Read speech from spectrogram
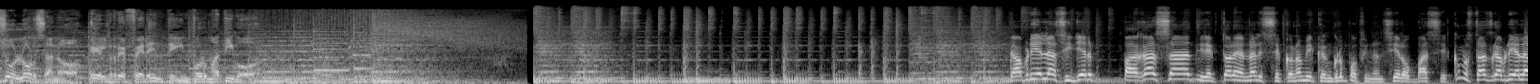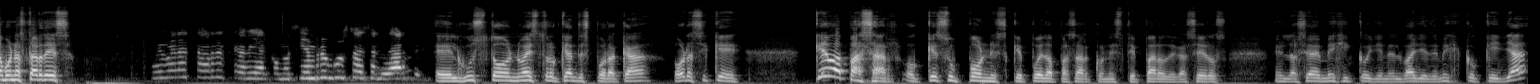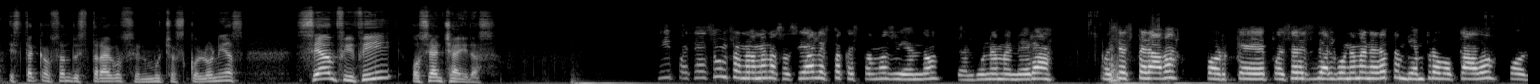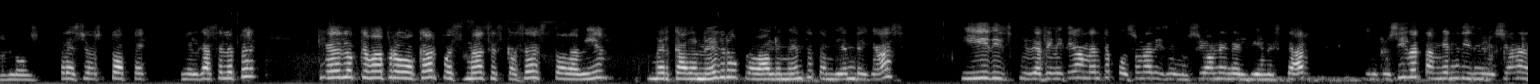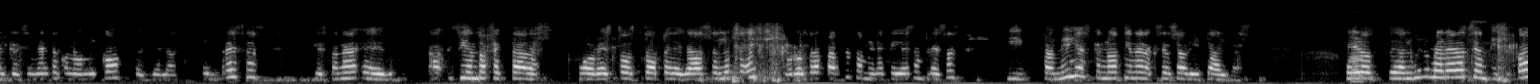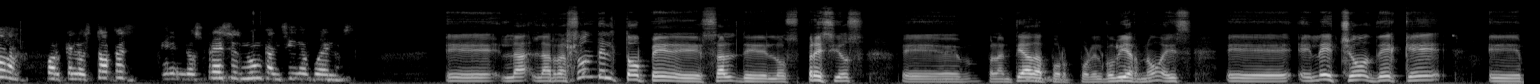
Solórzano, el referente informativo. Gabriela Siller Pagasa, directora de análisis económico en Grupo Financiero Base. ¿Cómo estás, Gabriela? Buenas tardes. Muy buenas tardes, Javier. Como siempre, un gusto de saludarte. El gusto nuestro que andes por acá. Ahora sí que ¿Qué va a pasar o qué supones que pueda pasar con este paro de gaseros en la Ciudad de México y en el Valle de México que ya está causando estragos en muchas colonias, sean fifí o sean chairas? Sí, pues es un fenómeno social esto que estamos viendo, de alguna manera, pues se esperaba, porque pues es de alguna manera también provocado por los precios tope en el gas LP. ¿Qué es lo que va a provocar? Pues más escasez todavía, mercado negro probablemente también de gas y, definitivamente pues una disminución en el bienestar, inclusive también disminución en el crecimiento económico pues de las empresas que están eh, siendo afectadas por estos tope de gas LP y por otra parte también aquellas empresas y familias que no tienen acceso ahorita al gas. Pero ah. de alguna manera se anticipaba porque los topes en los precios nunca han sido buenos. Eh, la, la, razón del tope de, sal, de los precios eh, planteada por, el gobierno es eh, el hecho de que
